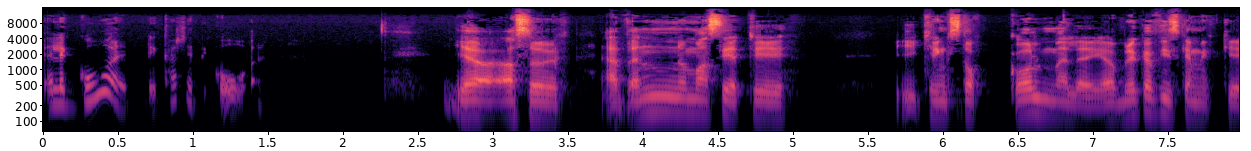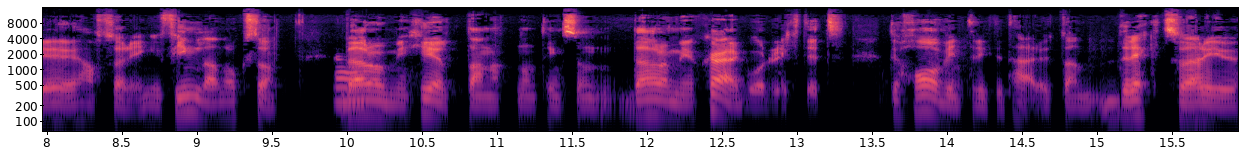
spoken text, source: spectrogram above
Eller går det? kanske inte går. Ja, alltså även om man ser till i, kring Stockholm eller jag brukar fiska mycket havsöring i Finland också. Ja. Där har de ju helt annat någonting som, där har de ju en skärgård riktigt. Det har vi inte riktigt här utan direkt så är det ju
